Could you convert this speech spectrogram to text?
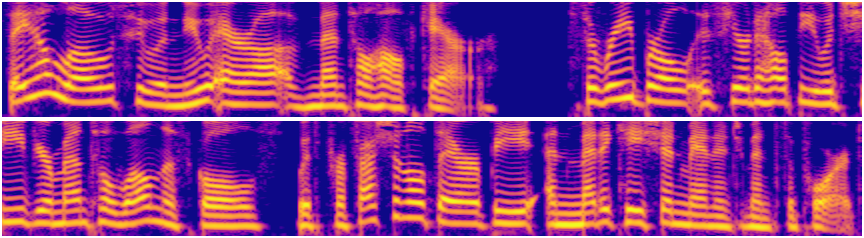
Say hello to a new era of mental health care. Cerebral is here to help you achieve your mental wellness goals with professional therapy and medication management support.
